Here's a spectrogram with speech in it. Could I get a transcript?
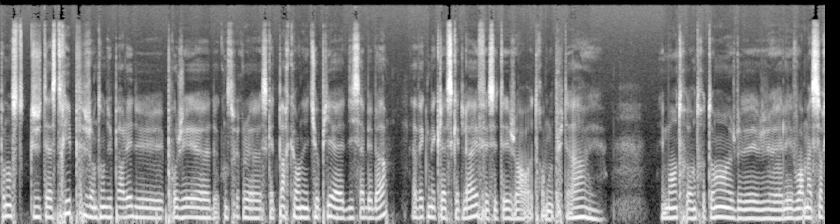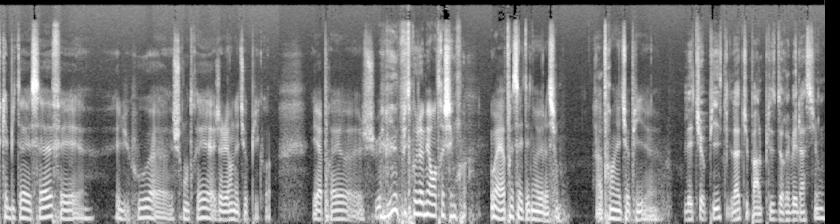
pendant que j'étais à Strip, j'ai entendu parler du projet euh, de construire le skatepark en Éthiopie à Addis Abeba, avec Make Life Skate Life, et c'était genre trois mois plus tard. Et, et moi, entre, entre temps, je devais aller voir ma soeur qui habitait à SF, et, et du coup, euh, je suis rentré, et j'allais en Éthiopie, quoi. Et après, euh, je suis plus trop jamais rentré chez moi. Ouais, après, ça a été une révélation. Après, en Éthiopie. euh, L'Éthiopie, là, tu parles plus de révélation.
